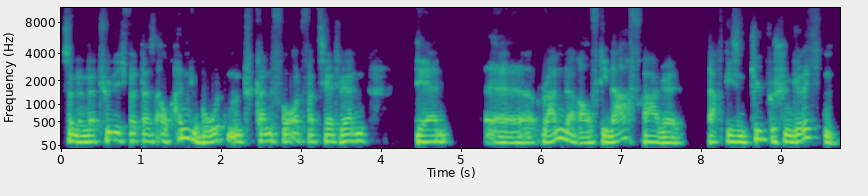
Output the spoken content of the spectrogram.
sondern natürlich wird das auch angeboten und kann vor Ort verzehrt werden. Der äh, Run darauf, die Nachfrage nach diesen typischen Gerichten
